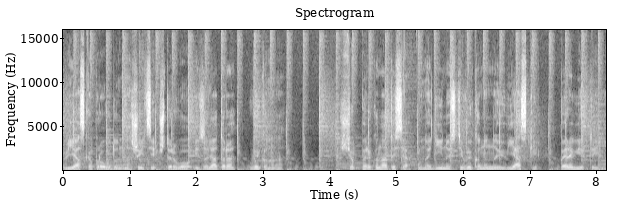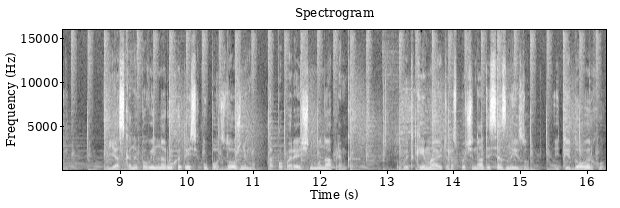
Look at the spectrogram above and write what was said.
В'язка проводу на шийці штирового ізолятора виконана. Щоб переконатися у надійності виконаної в'язки, перевірте її. В'язка не повинна рухатись у повздовжньому та поперечному напрямках. Витки мають розпочинатися знизу, йти доверху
